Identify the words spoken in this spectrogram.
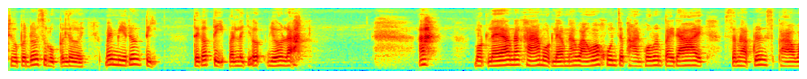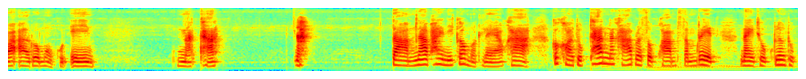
ถือเป็นเรื่องสรุปไปเลย ไม่มีเรื่องติ แต่ก็ติไปละเยอะเยอะละอะ หมดแล้วนะคะ หมดแล้วนะหวังว่าคุณจะผ่านพ้นมันไปได้สำหรับเรื่องสภาวะอารมณ์ของคุณเองนะคะนะตามหน้าไพ่นี้ก็หมดแล้วค่ะ ก็ขอทุกท่านนะคะ ประสบความสำเร็จในทุกเรื่องทุก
